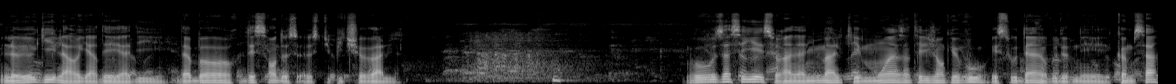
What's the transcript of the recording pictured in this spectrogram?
Le yogi l'a regardé et a dit, « D'abord, descends de ce stupide cheval. Vous vous asseyez sur un animal qui est moins intelligent que vous et soudain vous devenez comme ça.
